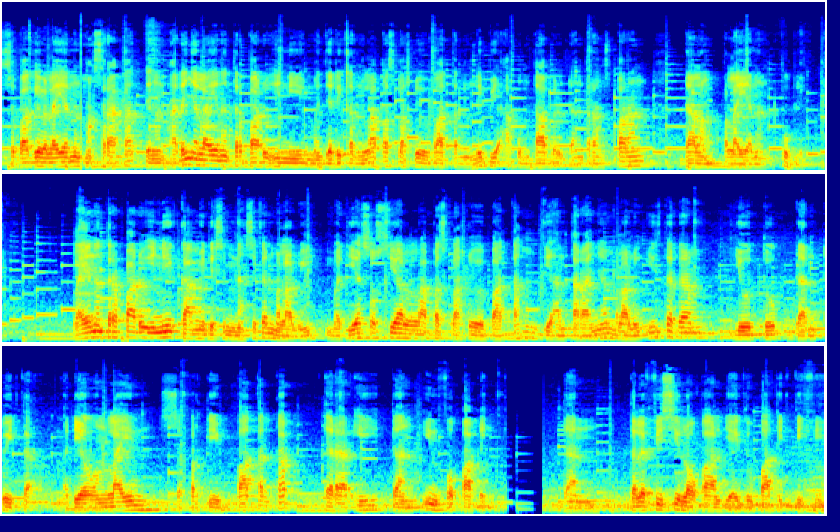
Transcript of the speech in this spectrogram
sebagai layanan masyarakat dengan adanya layanan terpadu ini menjadikan lapas kelas 2 Batan lebih akuntabel dan transparan dalam pelayanan publik. Layanan terpadu ini kami diseminasikan melalui media sosial Lapas Kelas 2 Batang di antaranya melalui Instagram, YouTube, dan Twitter. Media online seperti Batang Cup, RRI, dan Info Public dan televisi lokal yaitu Batik TV.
